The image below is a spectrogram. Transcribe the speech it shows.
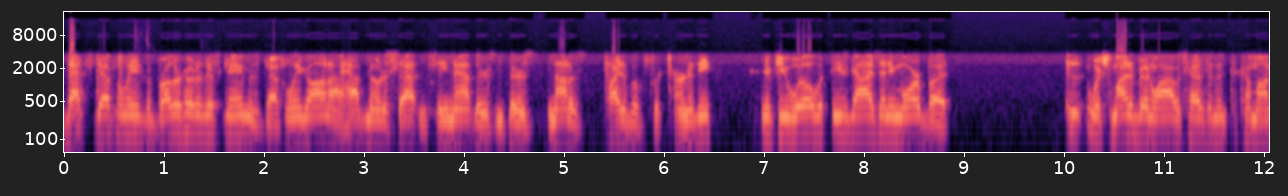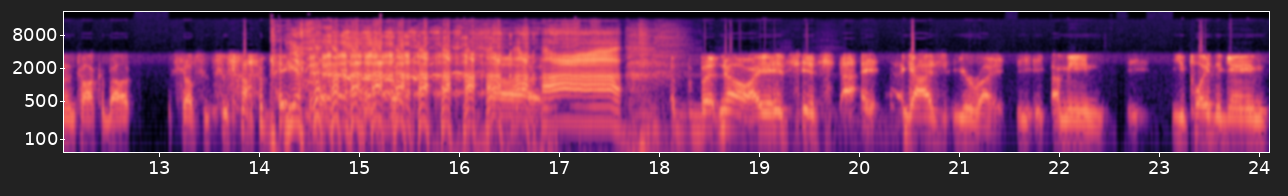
that's definitely the brotherhood of this game is definitely gone. I have noticed that and seen that. There's there's not as tight of a fraternity, if you will, with these guys anymore. But which might have been why I was hesitant to come on and talk about substances on a baseball. Ah, but no, I- it's it's I, guys. You're right. I mean, you played the game.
